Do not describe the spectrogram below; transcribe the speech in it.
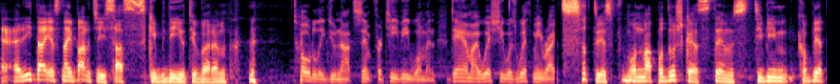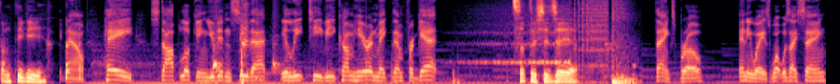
E- Elita jest najbardziej SAS Skibidi YouTuberem. totally do not simp for TV Woman. Damn, I wish she was with me right Co tu jest? On ma poduszkę z tym, z TV, kobietą TV. now. Hey, stop looking. You didn't see that? Elite TV, come here and make them forget. Co tu się dzieje? Thanks, bro. Anyways, what was I saying?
